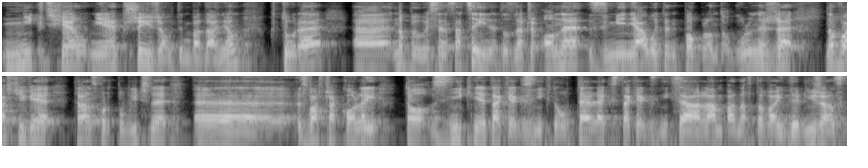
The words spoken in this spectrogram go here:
nikt się nie przyjrzał tym badaniom, które e, no, były sensacyjne. To znaczy one zmieniały ten pogląd ogólny, że no właściwie transport publiczny, e, zwłaszcza kolej, to zniknie tak jak zniknął telex, tak jak zniknęła lampa naftowa i dyliżans,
